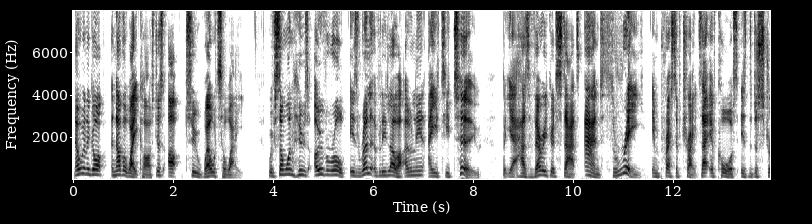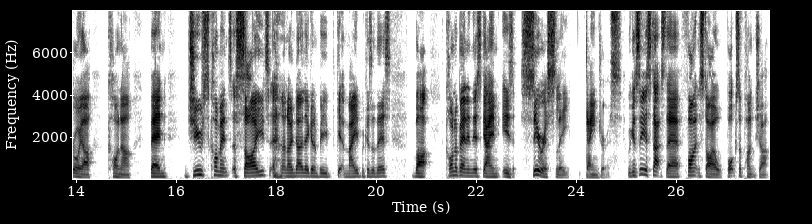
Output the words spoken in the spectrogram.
Now we're going to go up another weight class, just up to welterweight, with someone whose overall is relatively lower, only an 82, but yet has very good stats and three impressive traits. That, of course, is the destroyer, Conor Benn. Juice comments aside, and I know they're going to be getting made because of this, but Conor Benn in this game is seriously dangerous. We can see his stats there, fighting style, boxer puncher,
